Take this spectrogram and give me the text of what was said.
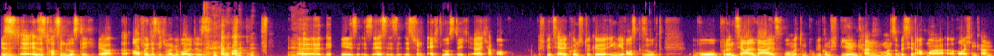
Es ist, äh, es ist trotzdem lustig, ja, auch wenn es nicht mal gewollt ist. äh, nee, nee, es, es, es, ist schon echt lustig. Äh, ich habe auch speziell Kunststücke irgendwie rausgesucht, wo Potenzial da ist, wo man mit dem Publikum spielen kann, wo man so ein bisschen auch mal äh, horchen kann,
